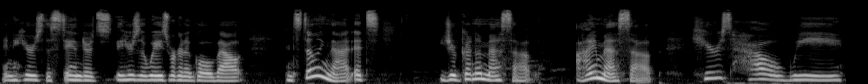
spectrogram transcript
And here's the standards. Here's the ways we're going to go about instilling that. It's you're going to mess up. I mess up. Here's how we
